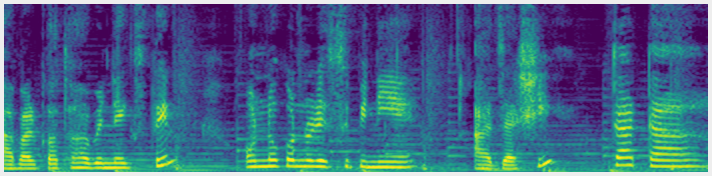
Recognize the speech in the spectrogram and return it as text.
আবার কথা হবে নেক্সট দিন। অন্য কোনো রেসিপি নিয়ে। আজ আসি। টাটা।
